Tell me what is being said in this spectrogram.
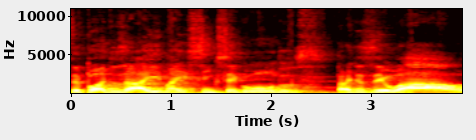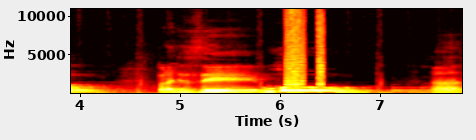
Você pode usar aí mais 5 segundos para dizer uau, para dizer uhul. Hã?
